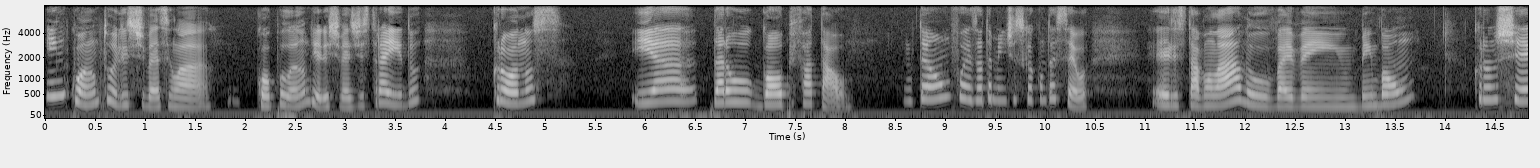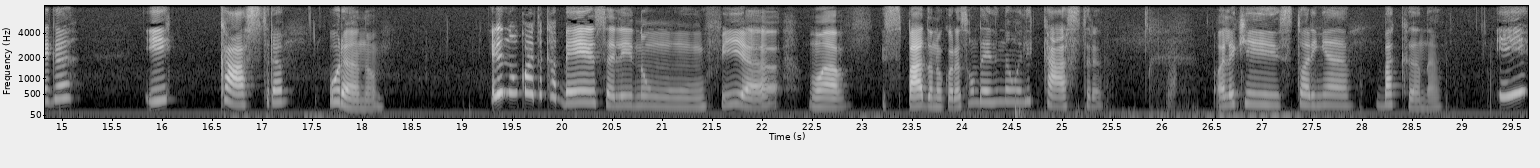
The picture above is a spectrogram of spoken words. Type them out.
E enquanto eles estivessem lá copulando e ele estivesse distraído, Cronos ia dar o golpe fatal. Então foi exatamente isso que aconteceu. Eles estavam lá no vai vem bem bom. Cronos chega e castra Urano. Ele não corta a cabeça, ele não enfia uma espada no coração dele, não, ele castra. Olha que historinha bacana. E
